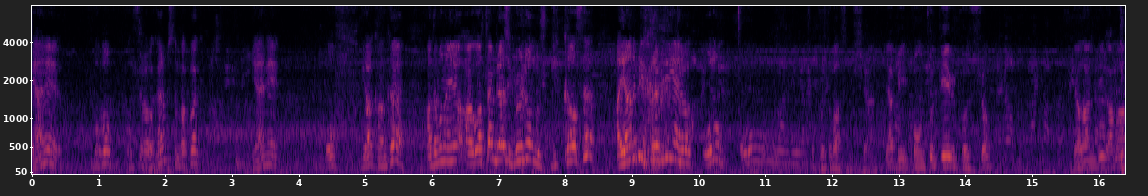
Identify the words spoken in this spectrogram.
Yani baba pozisyona bakar mısın? Bak bak. Yani of ya kanka adamın ayağı Allah'tan birazcık böyle olmuş. Dik kalsa ayağını bile kırabilir yani bak. Oğlum. Oo. Çok kötü basmış ya. Ya bir kontrpiye bir pozisyon. Yalan değil ama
